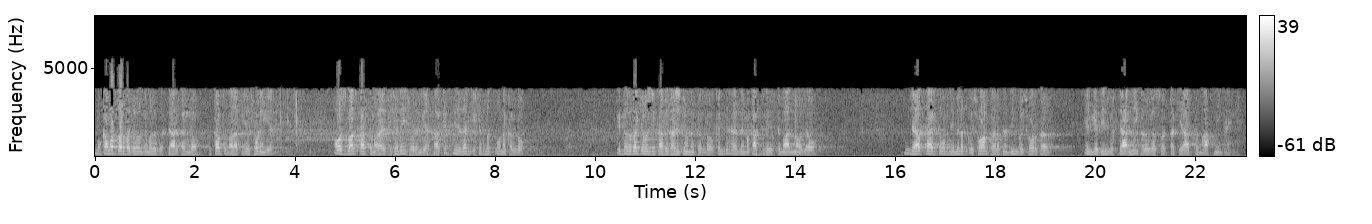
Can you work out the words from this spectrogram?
مکمل طور پر جب ان کے مذہب کو اختیار کر لو تو تب تمہارا پیچھے چھوڑیں گے اور اس وقت تک تمہارا پیچھے نہیں چھوڑیں گے ہاں کتنی زیادہ کی خدمت کیوں نہ کر لو؟ کتنے زیادہ کیوں ان کی تابے داری کیوں نہ کر لو؟ کتنے زیادہ مقاصد کا استعمال نہ ہو جاؤ۔ جب تک تم اپنی ملت کو چھوڑ کر، اپنے دین کو چھوڑ کر، ان کے دین کو اختیار نہیں کرو گے، اس وقت تک کہ آپ کو معاف نہیں کریں گے۔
